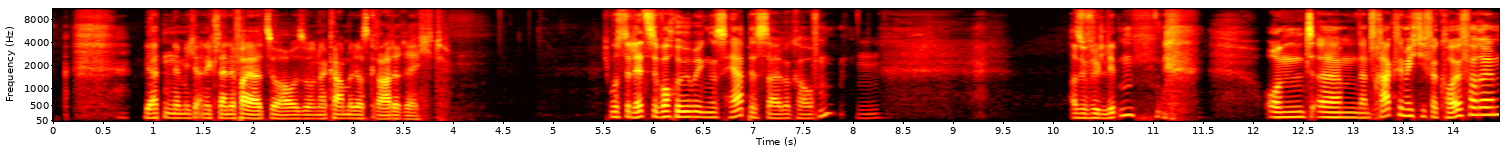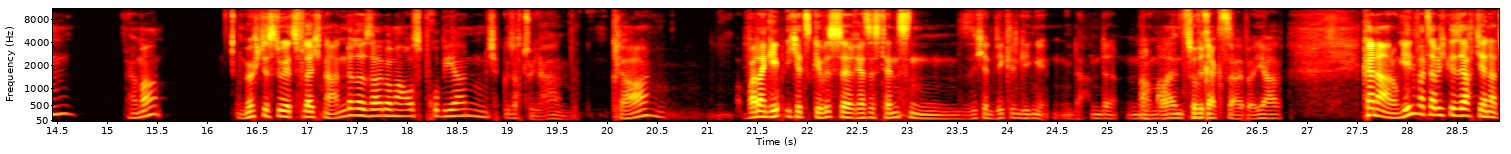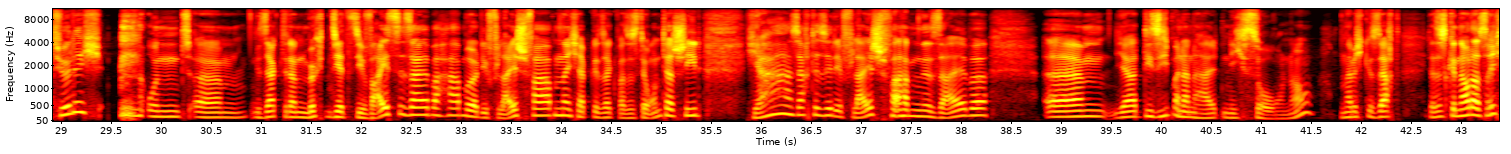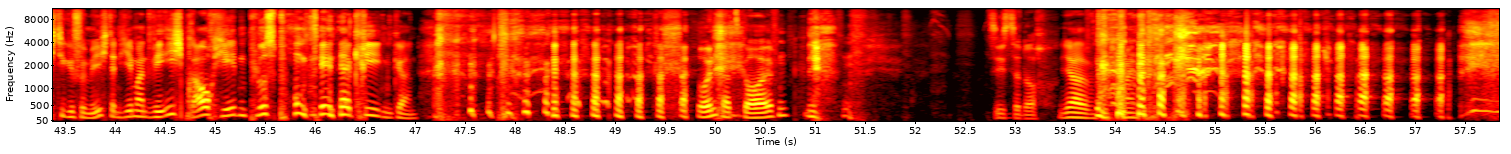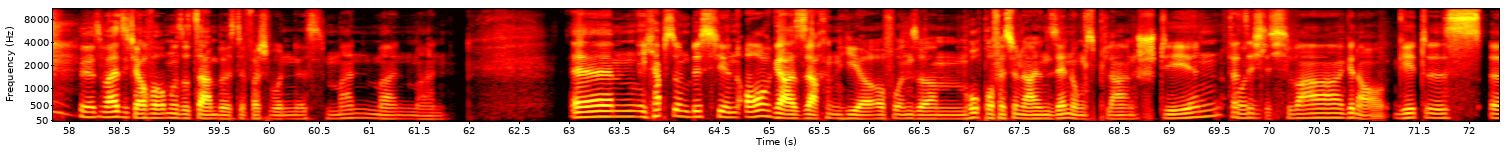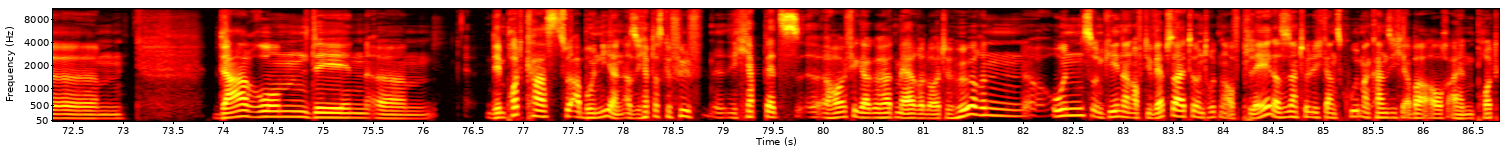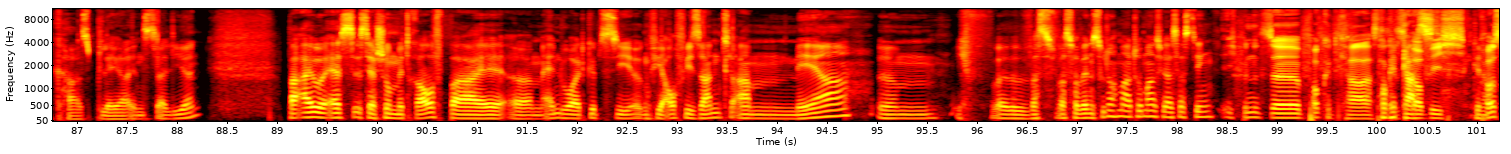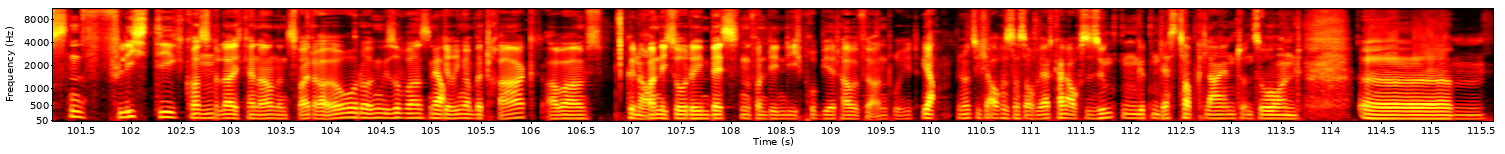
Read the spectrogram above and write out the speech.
wir hatten nämlich eine kleine Feier zu Hause und da kam mir das gerade recht. ich musste letzte Woche übrigens Herpessalbe kaufen. Also für die Lippen. Und ähm, dann fragte mich die Verkäuferin, hör mal, möchtest du jetzt vielleicht eine andere Salbe mal ausprobieren? Und ich habe gesagt, so ja, klar. Weil angeblich jetzt gewisse Resistenzen sich entwickeln gegen andere- normalen Zovirax-Salbe. Ja, keine Ahnung. Jedenfalls habe ich gesagt, ja, natürlich. Und ähm, sagte dann, möchten Sie jetzt die weiße Salbe haben oder die fleischfarbene? Ich habe gesagt, was ist der Unterschied? Ja, sagte sie, die fleischfarbene Salbe, ähm, ja, die sieht man dann halt nicht so, ne? Und dann habe ich gesagt, das ist genau das Richtige für mich, denn jemand wie ich braucht jeden Pluspunkt, den er kriegen kann. Und hat's geholfen? Siehst du doch. Ja, ich mein, Jetzt weiß ich auch, warum unsere Zahnbürste verschwunden ist. Mann, Mann, Mann. Ähm, ich habe so ein bisschen Orga-Sachen hier auf unserem hochprofessionalen Sendungsplan stehen. Tatsächlich. Und zwar, genau, geht es ähm, darum, den, ähm, den Podcast zu abonnieren. Also ich habe das Gefühl, ich habe jetzt äh, häufiger gehört, mehrere Leute hören uns und gehen dann auf die Webseite und drücken auf Play. Das ist natürlich ganz cool. Man kann sich aber auch einen Podcast-Player installieren. Bei iOS ist er schon mit drauf, bei ähm, Android gibt es die irgendwie auch wie Sand am Meer. Ähm, ich, äh, was, was verwendest du nochmal, Thomas? Wie heißt das Ding? Ich benutze äh, Pocket Cast. Pocket Cast, glaube ich, genau. kostenpflichtig. Kostet Mhm. vielleicht, keine Ahnung, 2, 3 Euro oder irgendwie sowas. Ein Ja. geringer Betrag. Aber Genau. fand ich so den besten von denen, die ich probiert habe für Android. Ja, benutze ich auch, ist das auch wert. Kann auch synken, gibt einen Desktop-Client und so und ähm,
